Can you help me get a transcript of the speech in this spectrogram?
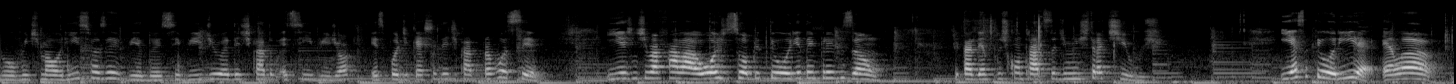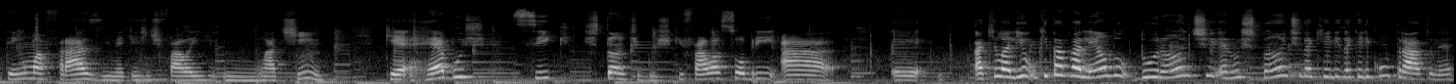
meu ouvinte Maurício Azevedo. Esse vídeo é dedicado, esse vídeo, ó, esse podcast é dedicado para você. E a gente vai falar hoje sobre teoria da imprevisão, que está dentro dos contratos administrativos. E essa teoria, ela tem uma frase, né, que a gente fala em, em latim, que é rebus sic stantibus, que fala sobre a é, aquilo ali, o que está valendo durante, é no instante daquele, daquele contrato, né?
